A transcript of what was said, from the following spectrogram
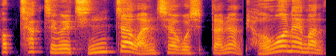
협착증을 진짜 완치하고 싶다면 병원에만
